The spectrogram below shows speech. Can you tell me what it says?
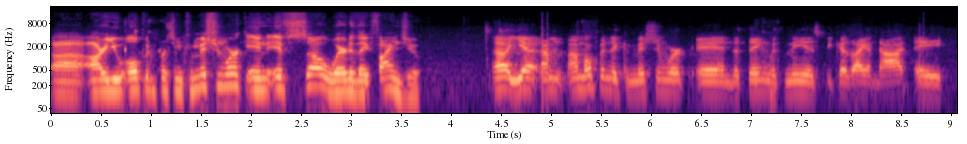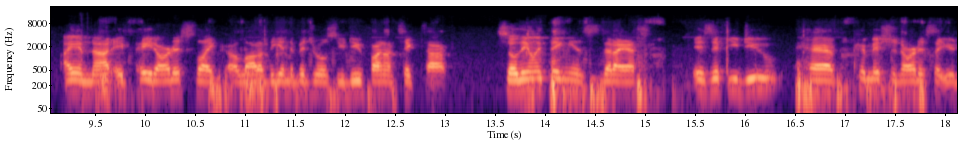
uh, are you open for some commission work? And if so, where do they find you? Uh, yeah, I'm I'm open to commission work, and the thing with me is because I am not a I am not a paid artist like a lot of the individuals you do find on TikTok. So the only thing is that I ask is if you do have commissioned artists that you're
